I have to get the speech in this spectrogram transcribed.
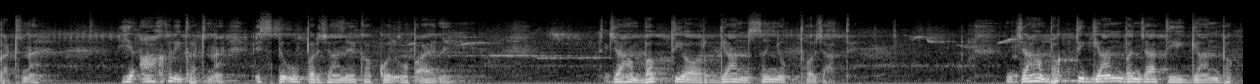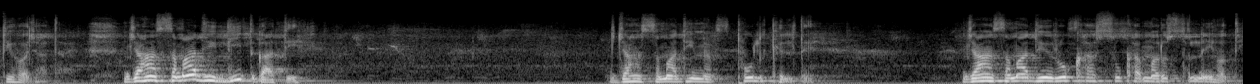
घटना है। ये आखिरी घटना है। इसके ऊपर जाने का कोई उपाय नहीं। जहाँ भक्ति और ज्ञान संयुक्त हो जाते जहाँ भक्ति ज्ञान बन जाती है, ज्ञान भक्ति हो जाता है। जहाँ समाधि गीत गाती है, जहाँ समाधि में फूल खिलते हैं, जहाँ समाधि रूखा सूखा मरुस्थल नहीं होती,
